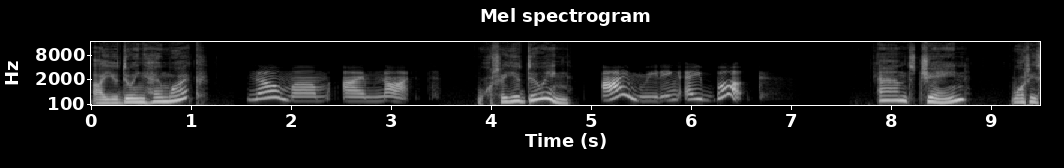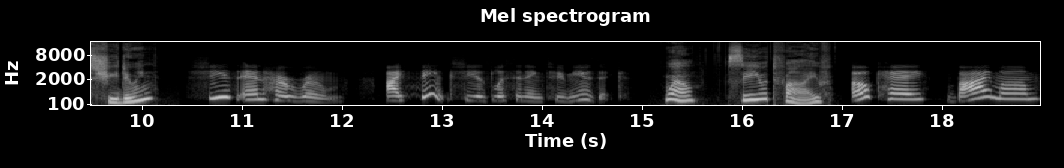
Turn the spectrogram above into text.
Are you doing homework? No, Mom, I'm not. What are you doing? I'm reading a book. And Jane, what is she doing? She's in her room. I think she is listening to music. Well, see you at five. Okay, bye, Mom.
